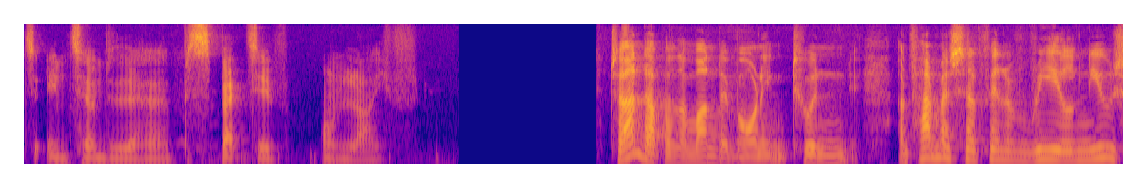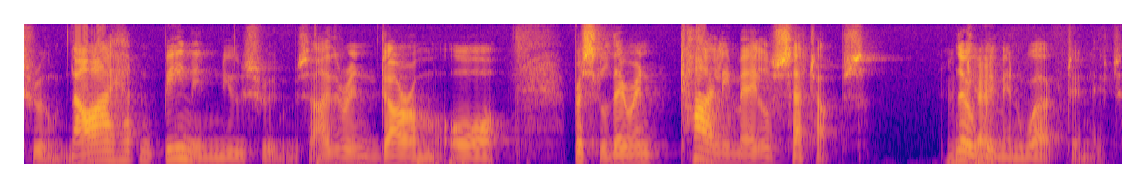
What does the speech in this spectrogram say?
to, in terms of her perspective on life turned up on the Monday morning to an, and found myself in a real newsroom. Now, I hadn't been in newsrooms, either in Durham or Bristol. They were entirely male setups. No women worked in it.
